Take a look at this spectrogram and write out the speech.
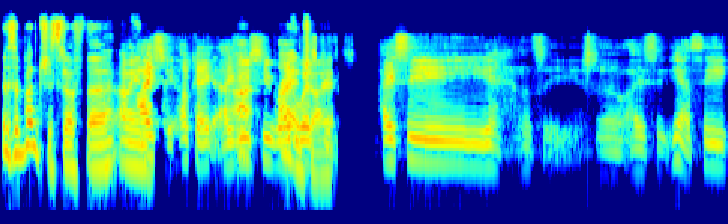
there's a bunch of stuff there. I mean, I see. Okay, I do I- see I Red it. I see. Let's see. So I see. Yeah. See,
